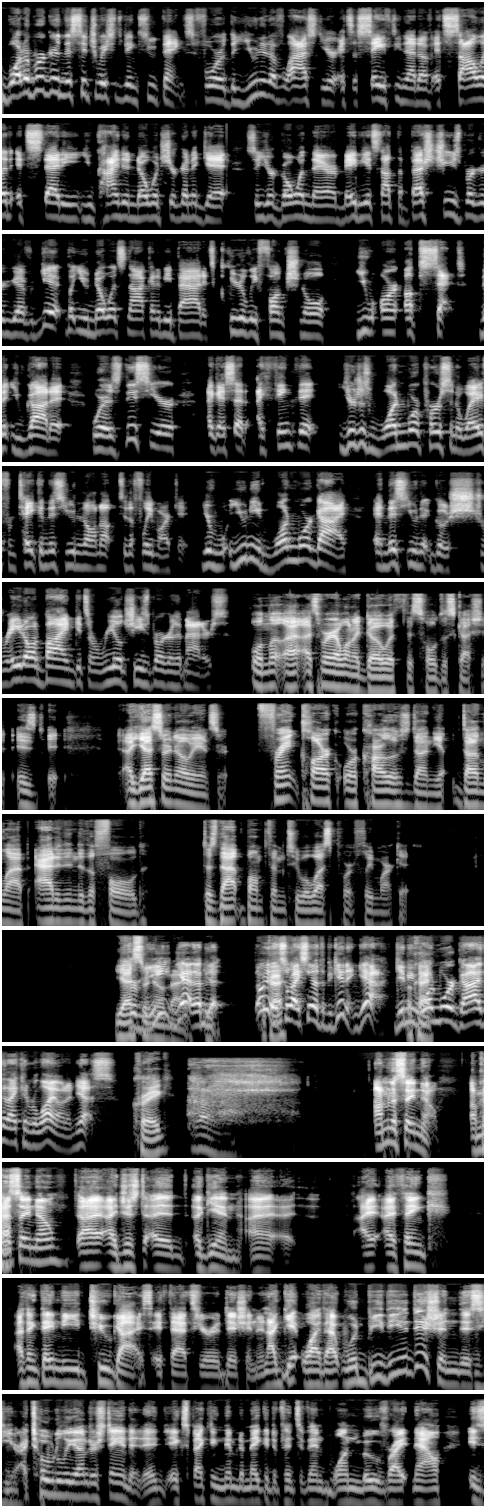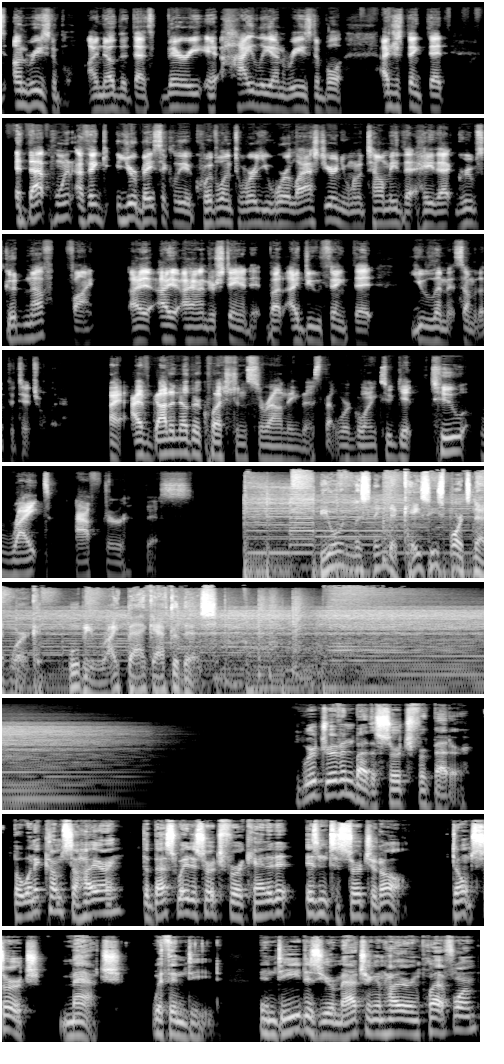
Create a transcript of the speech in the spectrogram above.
Whataburger in this situation is being two things. For the unit of last year, it's a safety net of it's solid, it's steady. You kind of know what you're going to get. So you're going there. Maybe it's not the best cheeseburger you ever get, but you know it's not going to be bad. It's clearly functional. You aren't upset that you got it. Whereas this year, like I said, I think that you're just one more person away from taking this unit on up to the flea market. You're you need one more guy, and this unit goes straight on by and gets a real cheeseburger that matters. Well, that's where I want to go with this whole discussion. Is it a yes or no answer? Frank Clark or Carlos Dun- Dunlap added into the fold? Does that bump them to a Westport flea market? Yes For or me, no? Matt? yeah, that'd be- Yeah. Oh, Okay. yeah, that's what I said at the beginning. Yeah, give me Okay. one more guy that I can rely on, and yes, Craig. I'm gonna say no. I'm Okay. gonna say no. I, I just uh, again, I, I I think I think they need two guys if that's your addition, and I get why that would be the addition this year. I totally understand it. It- Expecting them to make a defensive end one move right now is unreasonable. I know that that's very uh, highly unreasonable. I just think that at that point, I think you're basically equivalent to where you were last year, and you want to tell me that hey, that group's good enough. Fine, I I, I understand it, but I do think that you limit some of the potential there. All right, I've got another question surrounding this that we're going to get to right after this. You're listening to KC Sports Network. We'll be right back after this. We're driven by the search for better. But when it comes to hiring, the best way to search for a candidate isn't to search at all. Don't search, match with Indeed. Indeed is your matching and hiring platform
